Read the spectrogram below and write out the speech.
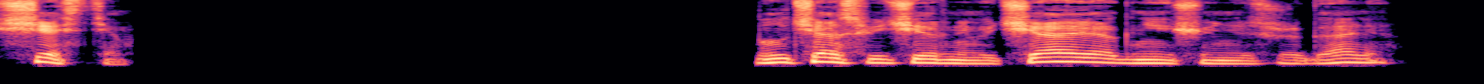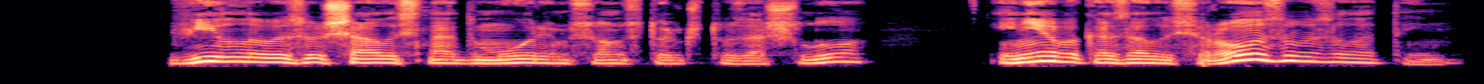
Счастье. Был час вечернего чая, огни еще не сжигали. Вилла возвышалась над морем, солнце только что зашло, и небо казалось розово-золотым.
